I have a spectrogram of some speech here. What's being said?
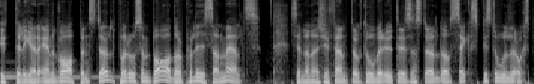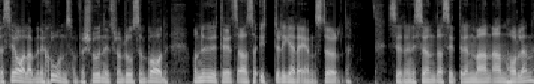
Ytterligare en vapenstöld på Rosenbad har polisanmälts. Sedan den 25 oktober utreds en stöld av sex pistoler och specialammunition som försvunnit från Rosenbad och nu utreds alltså ytterligare en stöld. Sedan i söndag sitter en man anhållen,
